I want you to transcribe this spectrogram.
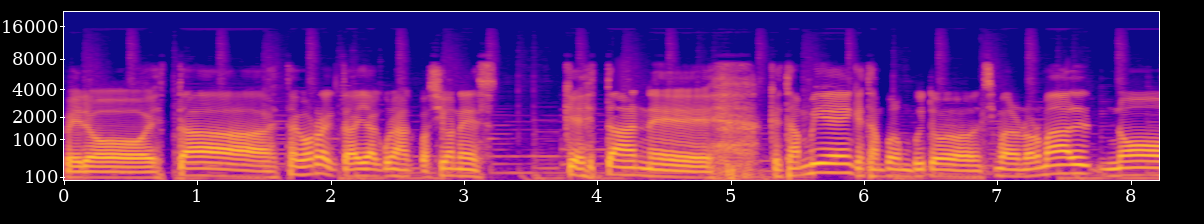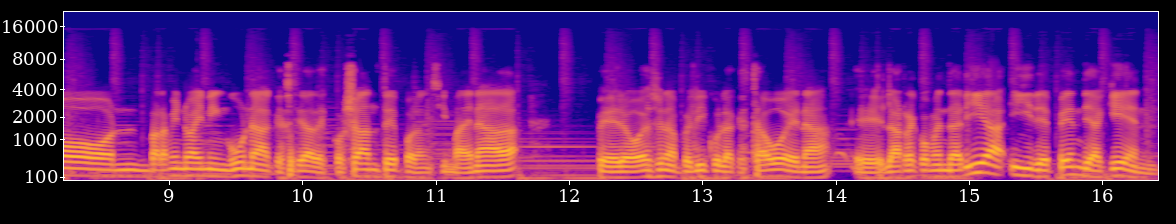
pero está, está correcta, hay algunas actuaciones que están, eh, que están bien, que están por un poquito encima de lo normal, no, para mí no hay ninguna que sea descollante por encima de nada pero es una película que está buena. Eh, la recomendaría y depende a quién.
